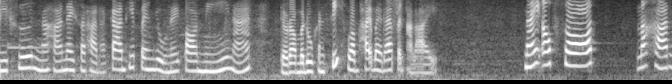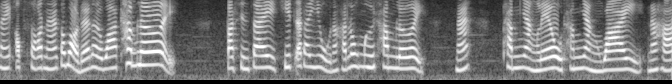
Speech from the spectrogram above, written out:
ดีขึ้นนะคะ ในสถานการณ์ที่เป็นอยู่ในตอนนี้นะ เดี๋ยวเรามาดูกันสิว่าไพ่ใบแรกเป็นอะไร Knight of Swords นะคะ Knight of Swords นะก็บอกได้เลยว่าทำเลย ตัดสินใจคิดอะไรอยู่นะคะ ลงมือทำเลยนะทำอย่างเร็วทำอย่างไวนะคะ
